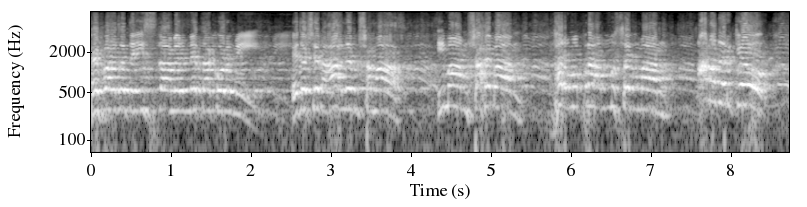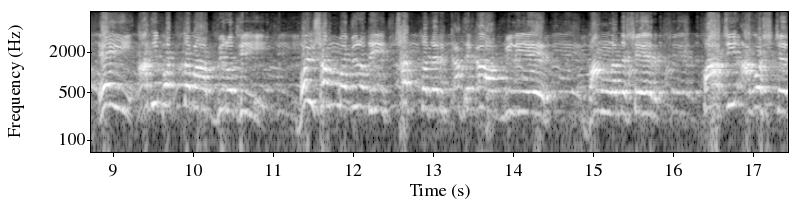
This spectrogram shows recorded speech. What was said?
হেফাজতে ইসলামের নেতা কর্মী এদেশের আলেম সমাজ, ইমাম সাহেবান, ধর্মপ্রাণ মুসলমান, আমাদেরকেও এই আধিপত্যবাদ বিরোধী, বৈষম্য বিরোধী ছাত্রদের কাঁধে কাঁধ মিলিয়ে বাংলাদেশের পাঁচই আগস্টের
